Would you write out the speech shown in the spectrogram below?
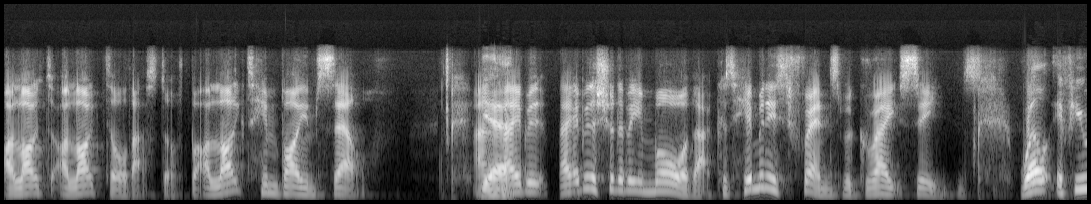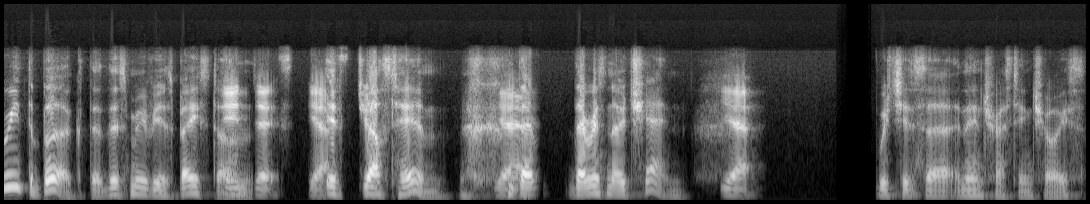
I liked I liked all that stuff, but I liked him by himself. And Yeah. maybe maybe there should have been more of that because him and his friends were great scenes. Well, if you read the book that this movie is based on, In the, yeah, it's just him. Yeah. there, there is no Chen, yeah. which is uh, an interesting choice.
